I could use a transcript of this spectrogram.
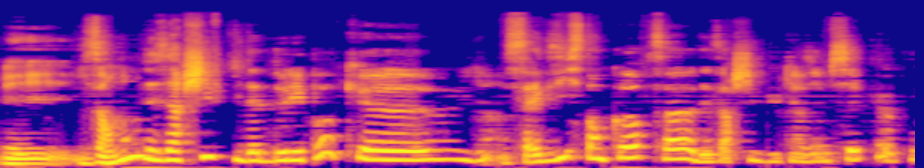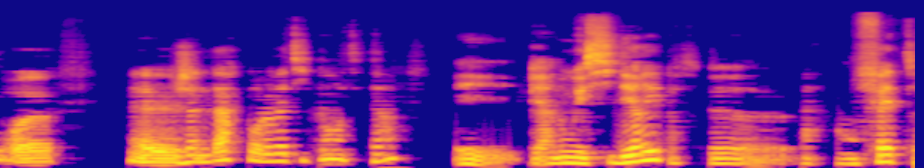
mais ils en ont des archives qui datent de l'époque, ça existe encore, ça, des archives du XVe siècle pour Jeanne d'Arc, pour le Vatican, etc. Et Pernou est sidéré parce que, bah, en fait,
